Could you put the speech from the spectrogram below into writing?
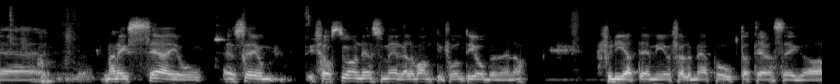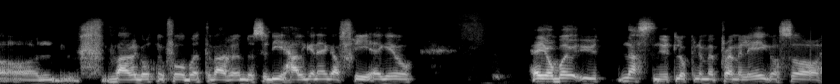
uh, men jeg ser, jo, jeg ser jo i første gang det som er relevant i forhold til jobben min. Da. Fordi at det er mye å følge med på, oppdatere seg og, og være godt nok forberedt til hver runde. Så de helgene jeg har fri Jeg er jo jeg jobber jo ut, nesten utelukkende med Premier League. og så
